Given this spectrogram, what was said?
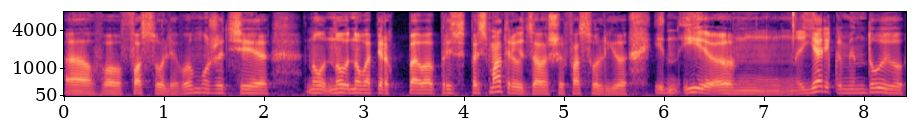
в фасоли, вы можете, ну, ну, ну во-первых, присматривать за вашей фасолью. И, и эм, я рекомендую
